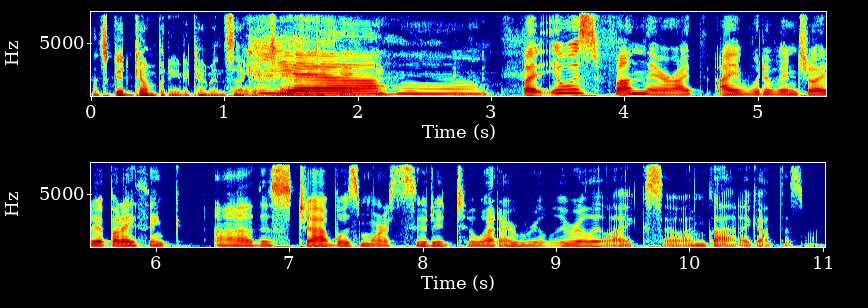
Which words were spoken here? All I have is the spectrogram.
That's good company to come in second to. yeah, yeah. But it was fun there. I I would have enjoyed it, but I think uh, this job was more suited to what I really really like. So I'm glad I got this one.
